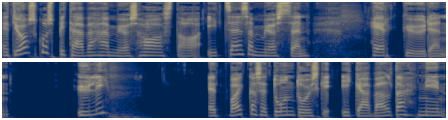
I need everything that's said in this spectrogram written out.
Et joskus pitää vähän myös haastaa itsensä myös sen herkkyyden yli – että vaikka se tuntuisikin ikävältä, niin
